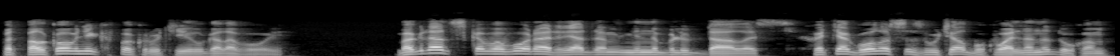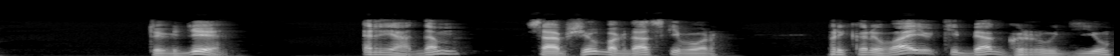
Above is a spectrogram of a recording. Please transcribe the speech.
Подполковник покрутил головой. Багдадского вора рядом не наблюдалось, хотя голос звучал буквально над ухом. — Ты где? — Рядом, — сообщил багдадский вор. — Прикрываю тебя грудью.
